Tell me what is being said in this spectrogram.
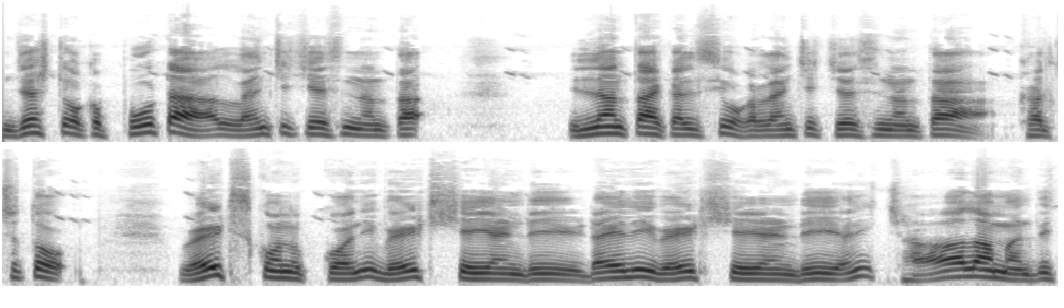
జస్ట్ ఒక పూట లంచ్ చేసినంత ఇల్లంతా కలిసి ఒక లంచ్ చేసినంత ఖర్చుతో వెయిట్స్ కొనుక్కొని వెయిట్స్ చేయండి డైలీ వెయిట్స్ చేయండి అని చాలామంది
